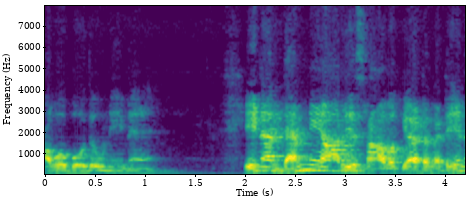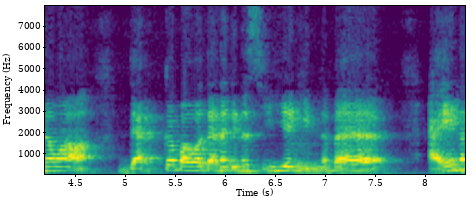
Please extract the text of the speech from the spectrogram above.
අවබෝධ වුණේ නෑ. එහෙනම් දැන් මේ ආර්ය ශ්‍රාවකයාට වැටහෙනවා දැක්ක බව දැනගෙන 100න් ඉන්න බෑ. ඇයෙන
